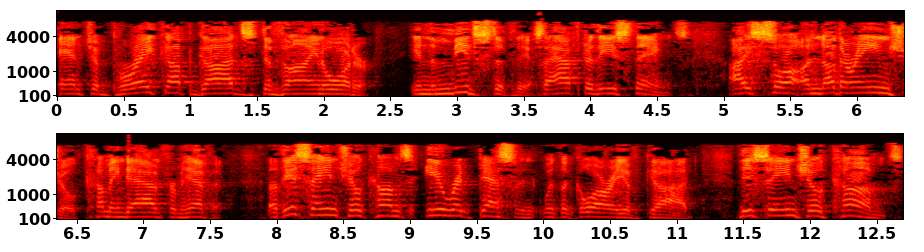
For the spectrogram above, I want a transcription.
and to break up God's divine order. In the midst of this, after these things, I saw another angel coming down from heaven, Now, this angel comes iridescent with the glory of God. This angel comes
